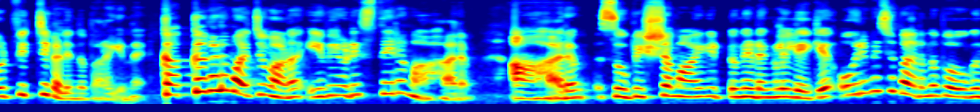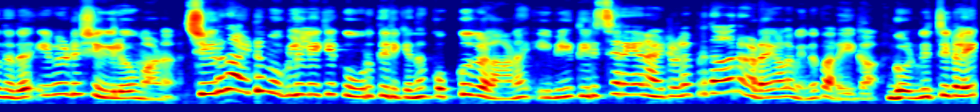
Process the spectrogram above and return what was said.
ഗോഡ്ഫിറ്റുകൾ എന്ന് പറയുന്നത് കക്കകളും മറ്റുമാണ് ഇവയുടെ സ്ഥിരം ആഹാരം. ആഹാരം സുഭിക്ഷമായി കിട്ടുന്നിടങ്ങളിലേക്ക് ഒരുമിച്ച് പറന്നു പോകുന്നത് ഇവയുടെ ശീലവുമാണ്. ചെറുതായിട്ട് മുകളിലേക്ക് കൂർത്തിരിക്കുന്ന കൊക്കുകളാണ് ഇവയെ തിരിച്ചറിയാനായിട്ടുള്ള പ്രധാന അടയാളം എന്ന് പറയുക. ഗുഡ്വിറ്റുകളെ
